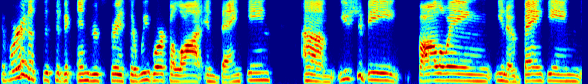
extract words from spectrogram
if we're in a specific industry so we work a lot in banking um, you should be following you know banking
